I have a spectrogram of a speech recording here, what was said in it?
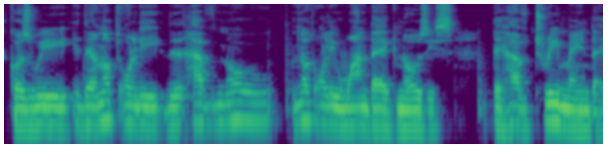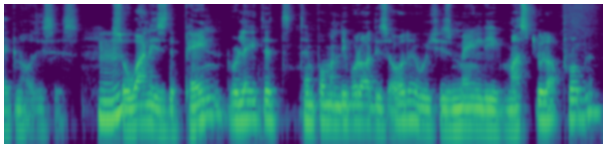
because we they're not only they have no not only one diagnosis they have three main diagnoses. So one is the pain related temporomandibular disorder which is mainly muscular problem.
